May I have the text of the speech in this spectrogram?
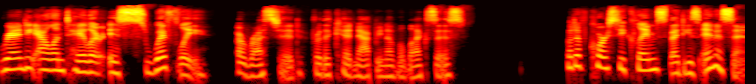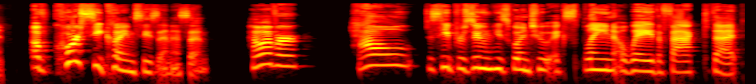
Randy Allen Taylor is swiftly arrested for the kidnapping of Alexis. But of course, he claims that he's innocent. Of course, he claims he's innocent. However, how does he presume he's going to explain away the fact that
